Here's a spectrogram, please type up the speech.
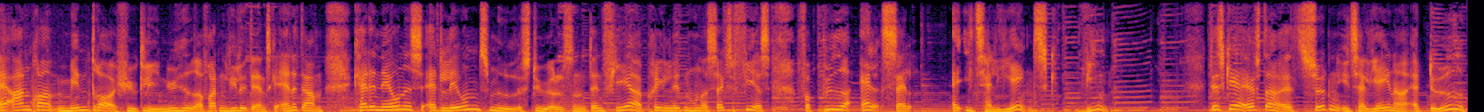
Af andre mindre hyggelige nyheder fra den lille danske Annedam kan det nævnes, at Levnedsmiddelstyrelsen den 4. april 1986 forbyder alt salg af italiensk vin. Det sker efter, at 17 italienere er døde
